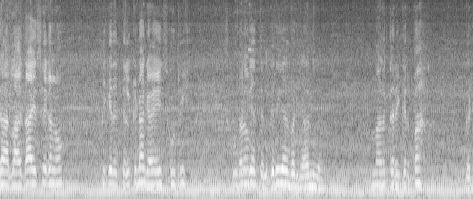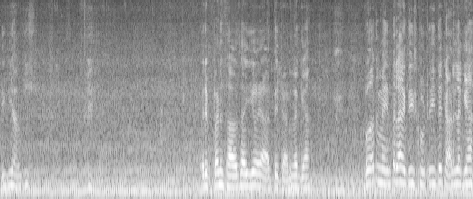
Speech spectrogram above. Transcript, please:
ਡਰ ਲੱਗਦਾ ਇਸੇ ਗੱਲੋਂ ਕਿ ਕਿਤੇ ਤਿਲਕ ਨਾ ਜਾਏ ਸਕੂਟਰੀ। ਸਕੂਟਰੀਆਂ ਤਿਲਕਦੀਆਂ ਬੜੀਆਂ ਹੁੰਦੀਆਂ। ਮਾਲਕ ਕਰੇ ਕਿਰਪਾ ਗੱਡੀ ਵੀ ਆਉਗੀ ਰਿਪਨ ਸਾਲ ਸਾਈ ਹੋਇਆ ਤੇ ਚੜਨ ਲੱਗਿਆ। ਬਹੁਤ ਮਿਹਨਤ ਲੱਗਦੀ ਸਕੂਟਰੀ ਤੇ ਚੜ੍ਹ ਲੱਗਿਆ।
